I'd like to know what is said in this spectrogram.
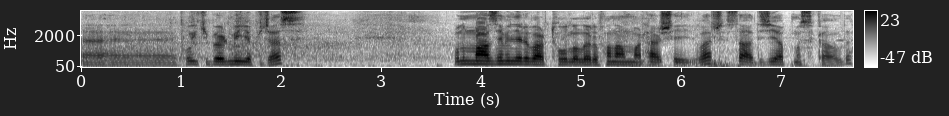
Ee, bu iki bölmeyi yapacağız. Bunun malzemeleri var, tuğlaları falan var, her şey var. Sadece yapması kaldı.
